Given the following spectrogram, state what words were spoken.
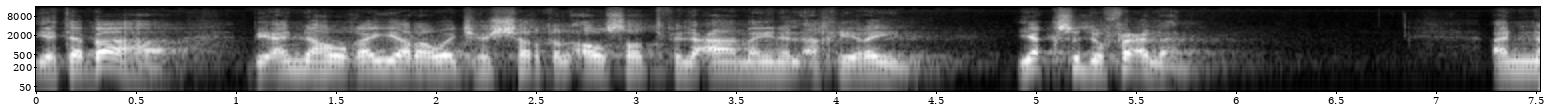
يتباهى بأنه غير وجه الشرق الأوسط في العامين الأخيرين يقصد فعلا أن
